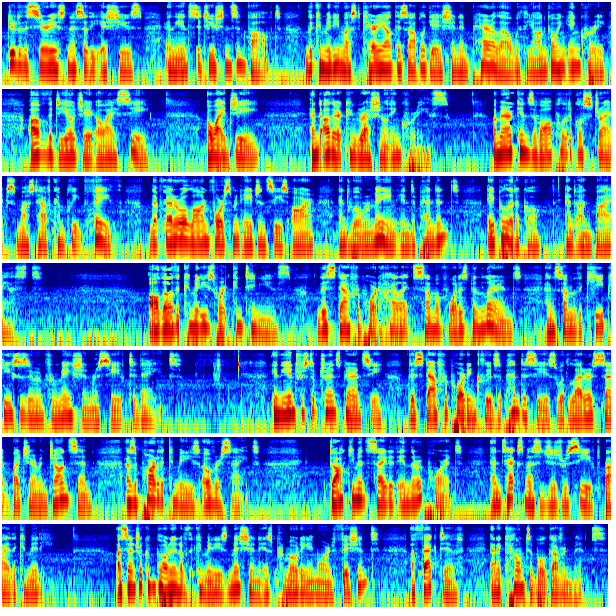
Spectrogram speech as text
Due to the seriousness of the issues and the institutions involved, the committee must carry out this obligation in parallel with the ongoing inquiry of the DOJ OIC, OIG, and other congressional inquiries. Americans of all political stripes must have complete faith that federal law enforcement agencies are and will remain independent, apolitical, and unbiased. Although the committee's work continues, this staff report highlights some of what has been learned and some of the key pieces of information received to date. In the interest of transparency, this staff report includes appendices with letters sent by Chairman Johnson as a part of the committee's oversight, documents cited in the report, and text messages received by the committee. A central component of the committee's mission is promoting a more efficient, effective, and accountable government.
